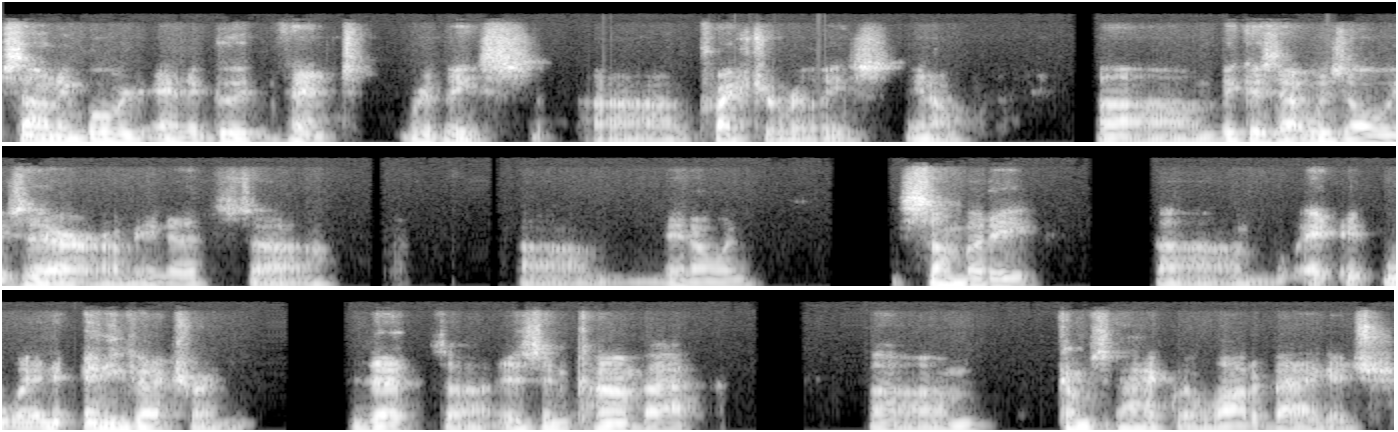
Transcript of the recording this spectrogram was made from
sounding board and a good vent release, uh, pressure release, you know, um, because that was always there. I mean, it's, uh, um, you know, when somebody, um, when any veteran that uh, is in combat um, comes back with a lot of baggage,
